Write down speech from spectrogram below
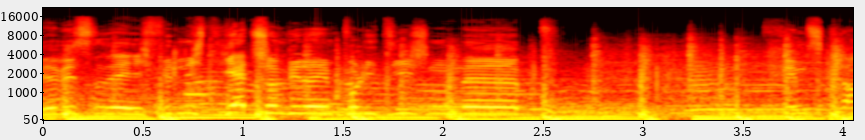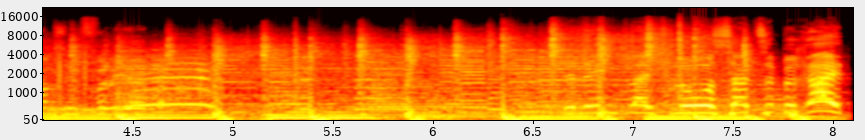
wir wissen, ich will nicht jetzt schon wieder im politischen äh, Krimskrams verlieren. Wir legen gleich los, seid ihr bereit?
